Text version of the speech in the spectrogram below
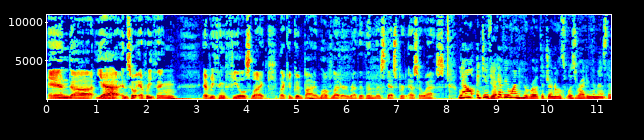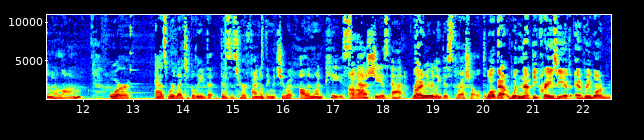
and uh, yeah, and so everything everything feels like like a goodbye love letter rather than this desperate SOS. Now, do you think Yeah. everyone who wrote the journals was writing them as they went along, or as we're led to believe that this is her final thing that she wrote all in one piece, as she is at Uh-huh. Right. clearly this threshold? Well, that wouldn't that be crazy if everyone,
